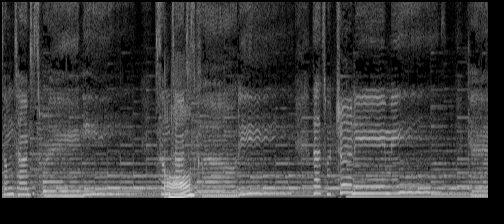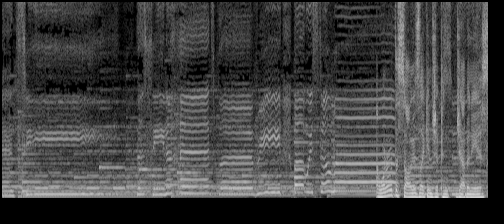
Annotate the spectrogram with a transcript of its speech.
Sometimes it's rainy, sometimes Aw. it's cloudy. That's what journey means. Can't see the scene ahead's I wonder what the song is like in Japan- Japanese.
